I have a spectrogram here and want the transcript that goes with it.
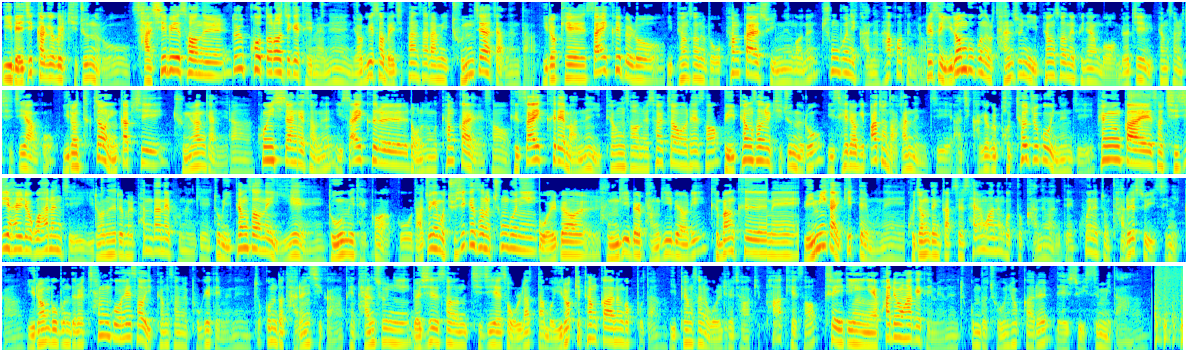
이 매집 가격을 기준으로 40일선을 뚫고 떨어지게 되면은 여기서 매집한 사람이 존재하지 않는다. 이렇게 사이클별로 이평선을 보고 평가할 수 있는 거는 충분히 가능하거든요. 그래서 이런 부분으로 단순히 이평선을 그냥 뭐 며칠 이평선을 지지하고 이런 특정 N값이 중요한 게 아니라 코인 시장에서는 이 사이클을 어느 정도 평가해서 그 사이클에 맞는 이평선을 설정을 해서 그 이평선을 기준으로 이 세력이 빠져나갔는지 아직 가격을 버텨주고 있는지 평 균가에서 지지하려고 하는지 이런 흐름을 판단해 보는 게 좀 이평선의 이해에 도움이 될 것 같고 나중에 뭐 주식에서는 충분히 월별, 분기별, 반기별이 그만큼의 의미가 있기 때문에 고정된 값을 사용하는 것도 가능한데 코인은 좀 다를 수 있으니까 이런 부분들을 참고해서 이평선을 보게 되면은 조금 더 다른 시각 그냥 단순히 며칠선 지지해서 올랐다 뭐 이렇게 평가하는 것보다 이평선의 원리를 정확히 파악해서 트레이딩에 활용하게 되면은 조금 더 좋은 효과를 낼 수 있습니다. 아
